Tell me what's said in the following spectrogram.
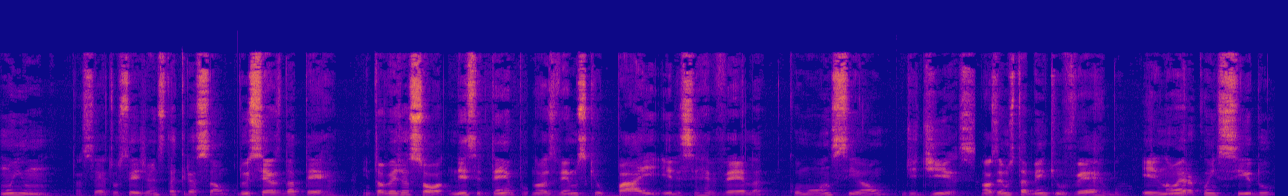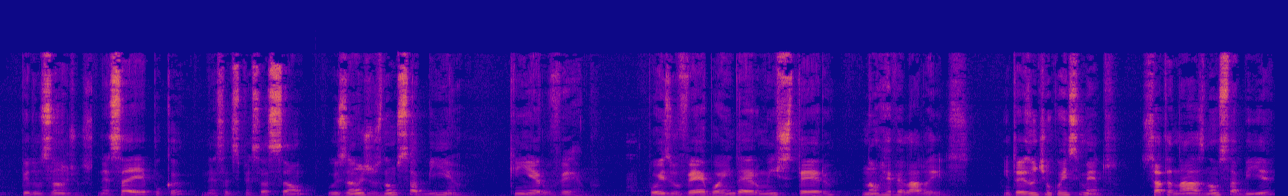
1 em 1, tá certo? Ou seja, antes da criação dos céus e da terra. Então veja só, nesse tempo nós vemos que o Pai ele se revela como um ancião de dias. Nós vemos também que o Verbo ele não era conhecido pelos anjos. Nessa época, nessa dispensação, os anjos não sabiam quem era o Verbo, pois o Verbo ainda era um mistério não revelado a eles. Então eles não tinham conhecimento. Satanás não sabia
